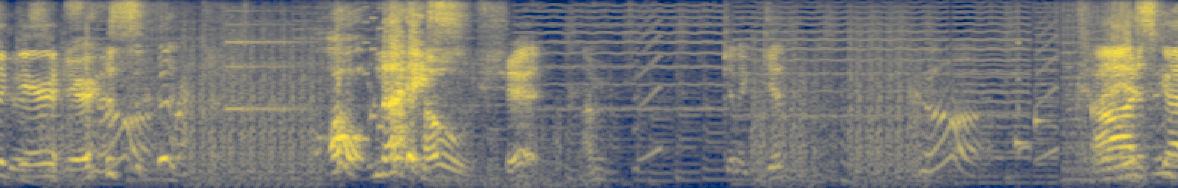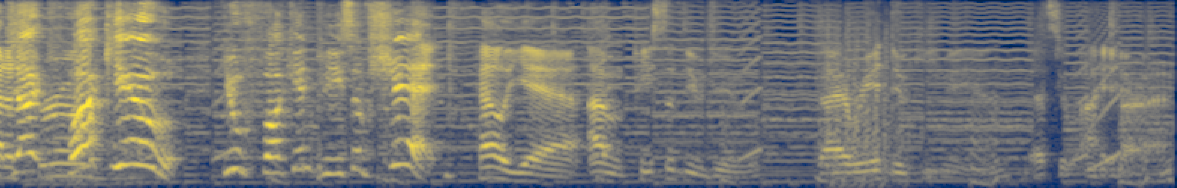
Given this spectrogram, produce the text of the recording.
Mr. Garrett. oh, nice. Oh shit. I'm gonna get. Cool. Ah, oh, I just got a shroom. Fuck you! You fucking piece of shit! Hell yeah, I'm a piece of doo doo. Diarrhea dookie, man. That's who I am.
